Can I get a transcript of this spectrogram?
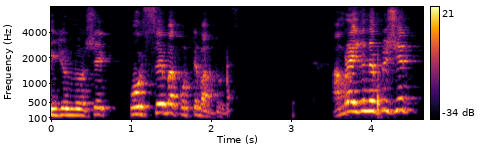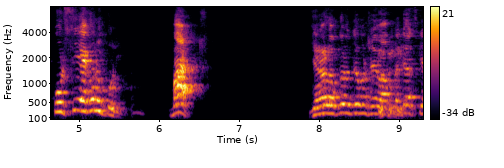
এই জন্য সে করছে বা করতে বাধ্য হয়েছে। আমরা এই জন্য অ্যাপ্রিসিয়েট করছি এখনও করি। বাট জেনারেল ওয়াকারুজ্জামান সাহেব আপনাকে আজকে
